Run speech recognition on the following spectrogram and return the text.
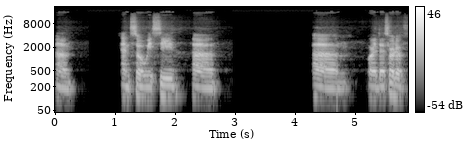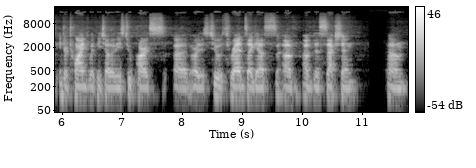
um, and so we see uh, um, or they're sort of intertwined with each other. These two parts uh, or these two threads, I guess, of of this section. Um,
